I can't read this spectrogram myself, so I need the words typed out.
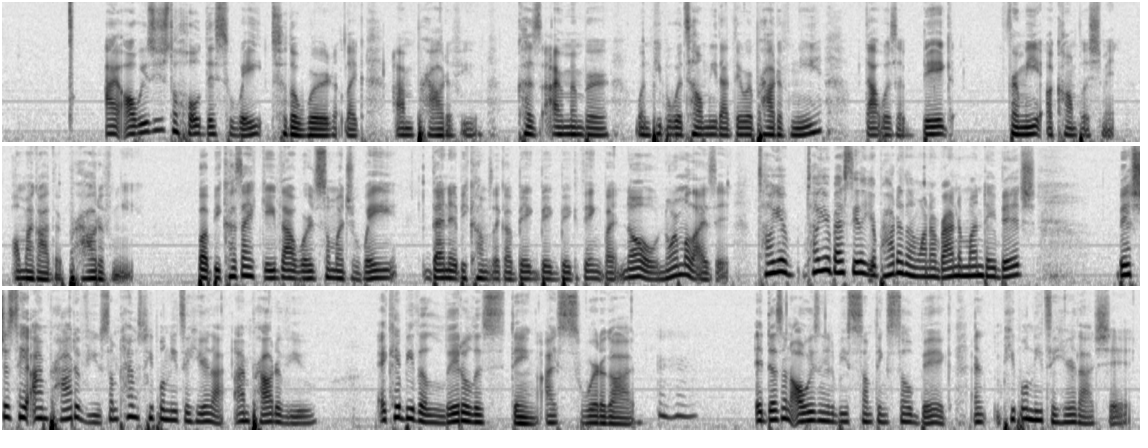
I always used to hold this weight to the word, like, I'm proud of you. Because I remember when people would tell me that they were proud of me, that was a big, for me, accomplishment. Oh my God, they're proud of me. But because I gave that word so much weight, then it becomes like a big, big, big thing. But no, normalize it. Tell your tell your bestie that you're proud of them on a random Monday, bitch. Bitch, just say I'm proud of you. Sometimes people need to hear that. I'm proud of you. It could be the littlest thing. I swear to God. Mhm. It doesn't always need to be something so big, and people need to hear that shit.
